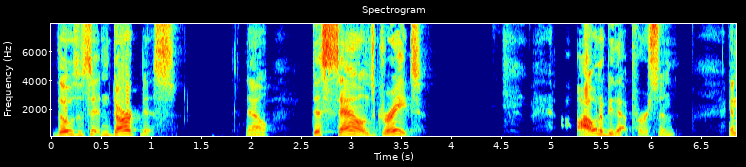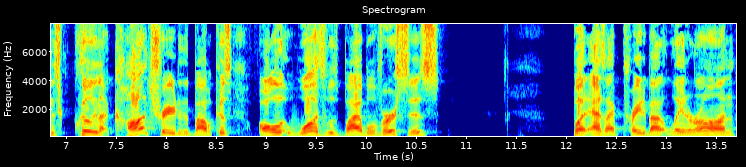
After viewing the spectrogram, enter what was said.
those who sit in darkness. Now, this sounds great. I want to be that person. And it's clearly not contrary to the Bible because all it was was Bible verses. But as I prayed about it later on,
